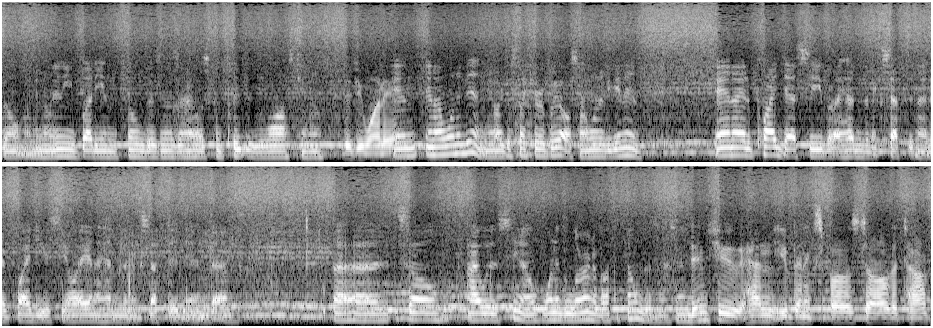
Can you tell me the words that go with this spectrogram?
film. I didn't know anybody in the film business, and I was completely lost, you know. Did you want in? And, and I wanted in, you know, just like everybody else. I wanted to get in. And I had applied to SC, but I hadn't been accepted. And I'd applied to UCLA, and I hadn't been accepted. And um, uh, so I was, you know, wanted to learn about the film business. And Didn't you, hadn't you been exposed to all the talk,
